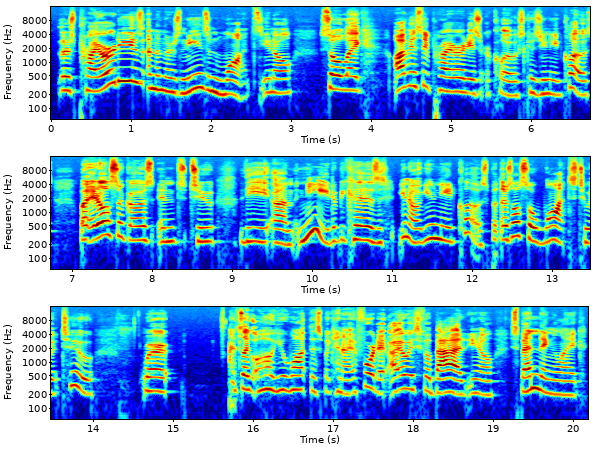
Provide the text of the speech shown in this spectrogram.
there's priorities and then there's needs and wants, you know? So, like, obviously priorities are close because you need clothes but it also goes into the um, need because you know you need clothes but there's also wants to it too where it's like oh you want this but can i afford it i always feel bad you know spending like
